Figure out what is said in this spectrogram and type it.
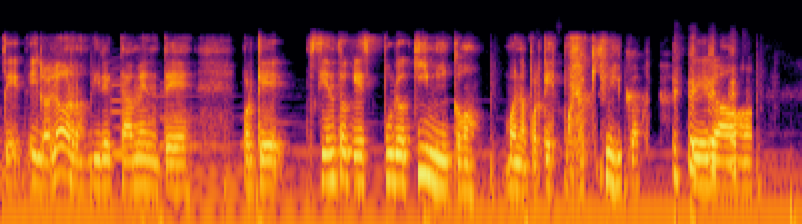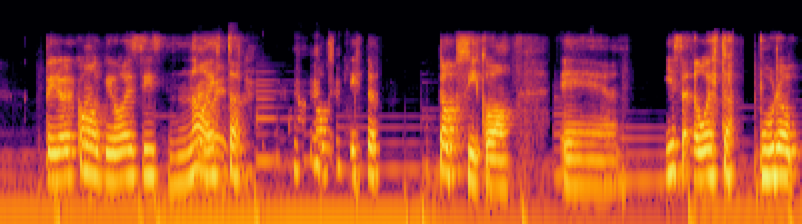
de- el olor directamente, porque siento que es puro químico. Bueno, porque es puro químico, pero, pero es como que vos decís, no, esto es, esto es tóxico. eh, y es- o esto es puro,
